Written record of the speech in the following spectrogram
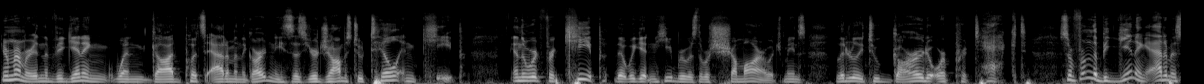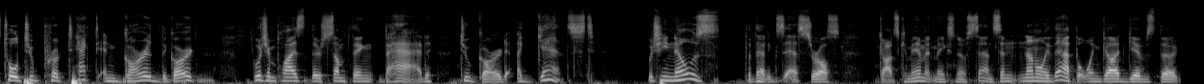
You remember in the beginning, when God puts Adam in the garden, he says, Your job is to till and keep. And the word for keep that we get in Hebrew is the word shamar, which means literally to guard or protect. So from the beginning, Adam is told to protect and guard the garden, which implies that there's something bad to guard against, which he knows that that exists, or else God's commandment makes no sense. And not only that, but when God gives the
